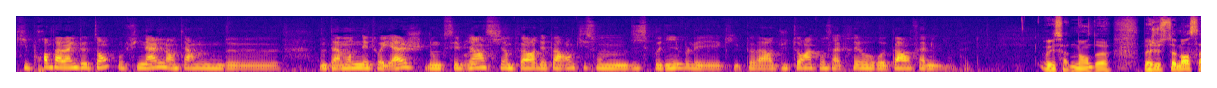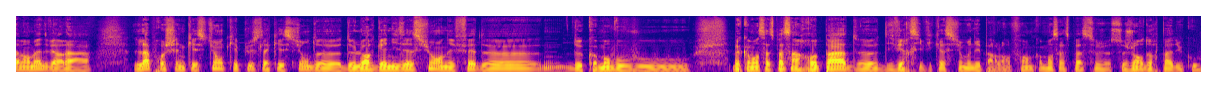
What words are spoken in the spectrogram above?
qui prend pas mal de temps, au final, en termes de, notamment de nettoyage. Donc c'est bien si on peut avoir des parents qui sont disponibles et qui peuvent avoir du temps à consacrer au repas en famille en fait. Oui, ça demande. Bah justement, ça m'emmène vers la, la prochaine question, qui est plus la question de, de l'organisation, en effet, de, de comment vous, vous bah comment ça se passe un repas de diversification mené par l'enfant? Comment ça se passe ce, ce, genre de repas du coup?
